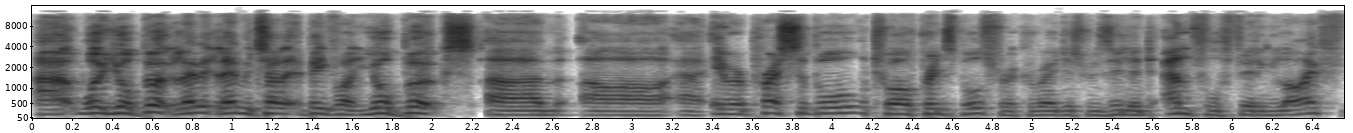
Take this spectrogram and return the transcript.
Uh, well, your book. Let me let me tell it a big one. Your books um, are uh, irrepressible: Twelve Principles for a Courageous, Resilient, and Fulfilling Life.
